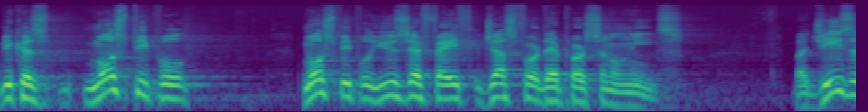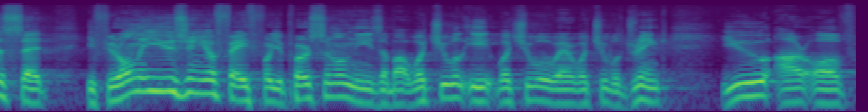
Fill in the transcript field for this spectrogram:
Because most people, most people use their faith just for their personal needs. But Jesus said, if you're only using your faith for your personal needs about what you will eat, what you will wear, what you will drink, you are of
